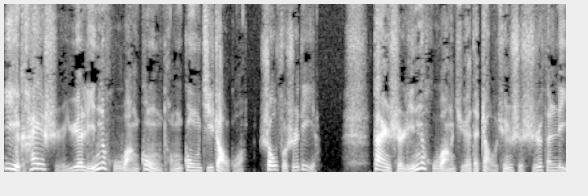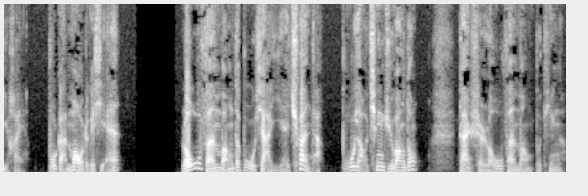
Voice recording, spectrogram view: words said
一开始约林胡王共同攻击赵国，收复失地呀。但是林胡王觉得赵军是十分厉害呀，不敢冒这个险。楼烦王的部下也劝他不要轻举妄动，但是楼烦王不听啊，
